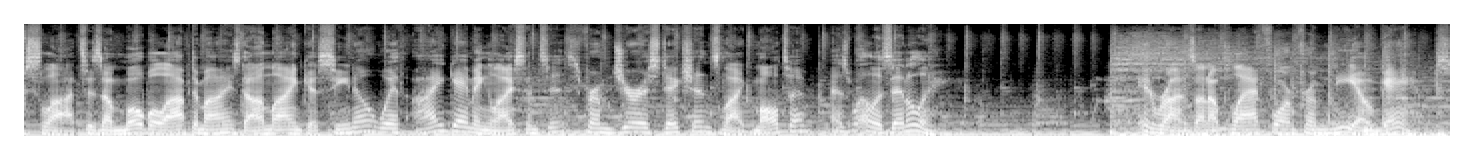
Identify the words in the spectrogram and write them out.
Slots is a mobile optimized online casino with iGaming licenses from jurisdictions like Malta as well as Italy. It runs on a platform from Neo Games,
